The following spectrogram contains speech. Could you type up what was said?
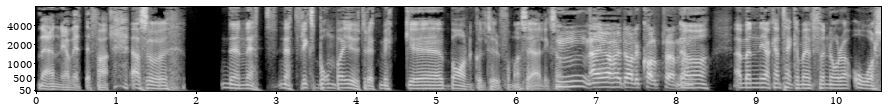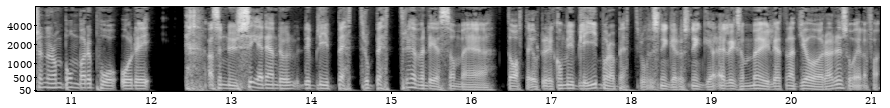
Men jag vet inte fan. Alltså, Netflix bombar ju ut rätt mycket barnkultur får man säga. Liksom. Mm, nej, jag har ju dålig koll på den. Men... Ja, ja, men jag kan tänka mig för några år sedan när de bombade på och det, alltså nu ser det ändå, det blir bättre och bättre även det som är datagjort och det kommer ju bli bara bättre och snyggare och snyggare, eller liksom möjligheten att göra det så i alla fall.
